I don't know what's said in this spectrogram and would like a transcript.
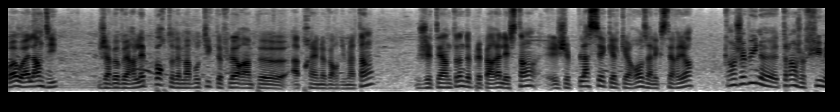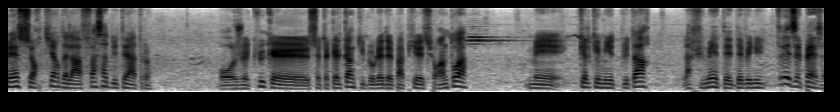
ouais ouais lundi. J'avais ouvert les portes de ma boutique de fleurs un peu après 9h du matin. J'étais en train de préparer les stands et j'ai placé quelques roses à l'extérieur quand j'ai vu une étrange fumée sortir de la façade du théâtre. Bon, j'ai cru que c'était quelqu'un qui brûlait des papiers sur un toit. Mais quelques minutes plus tard, la fumée était devenue très épaisse.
